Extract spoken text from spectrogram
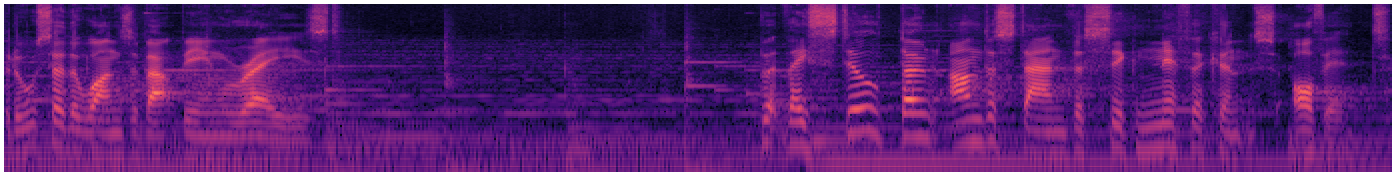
but also the ones about being raised. But they still don't understand the significance of it.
